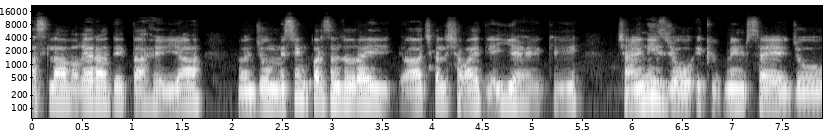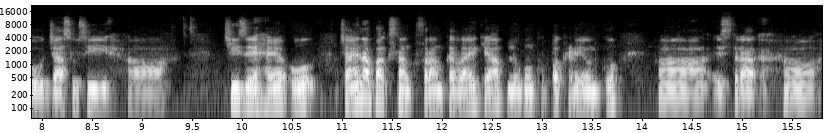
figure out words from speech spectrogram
असला वगैरह देता है, या जो मिसिंग पर्सन हो रही आजकल शवायद यही है कि चाइनीज़ जो इक्विपमेंट्स है, जो जासूसी चीज़ें हैं वो चाइना पाकिस्तान को फराम कर रहा है कि आप लोगों को पकड़े उनको आ, इस तरह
